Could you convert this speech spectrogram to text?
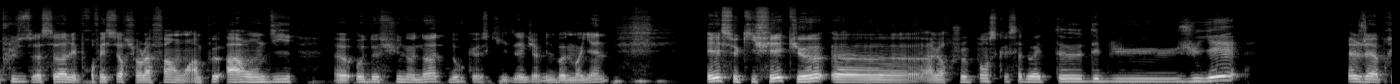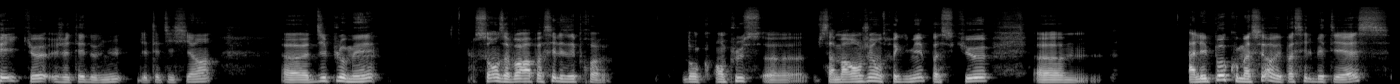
plus de ça, les professeurs sur la fin ont un peu arrondi, au-dessus nos notes, donc ce qui faisait que j'avais une bonne moyenne et ce qui fait que, heu, alors je pense que ça doit être, heu, début juillet, j'ai appris que j'étais devenu diététicien, heu, diplômé, sans avoir à passer les épreuves. Donc en plus, ça «m'arrangeait» entre guillemets parce que, à l'époque où ma sœur avait passé le BTS,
